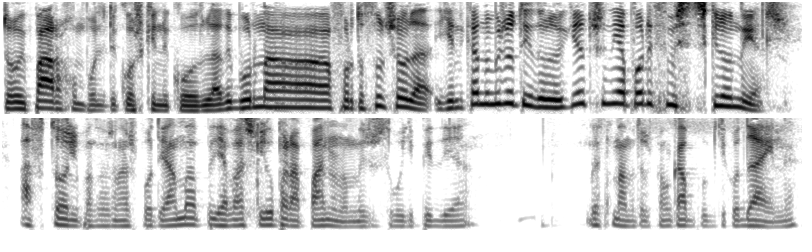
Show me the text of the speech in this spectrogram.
το υπάρχον πολιτικό σκηνικό. Δηλαδή μπορούν να φορτωθούν σε όλα. Γενικά νομίζω ότι η ιδεολογία τους είναι η απορρίθμιση της κοινωνίας. Αυτό λοιπόν θα να σου πω ότι άμα διαβάσεις λίγο παραπάνω νομίζω στη Wikipedia, δεν θυμάμαι τέλος πάντων, κάπου εκεί κοντά είναι,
